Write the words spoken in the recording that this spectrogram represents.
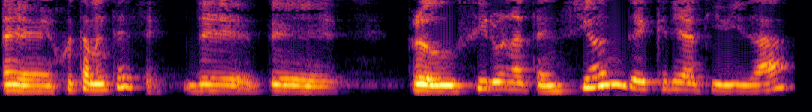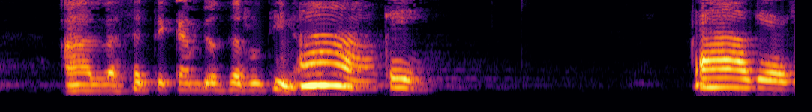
Eh, justamente ese, de, producir una tensión de creatividad al hacerte cambios de rutina. Ah, ok. Ah, ok, ok,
